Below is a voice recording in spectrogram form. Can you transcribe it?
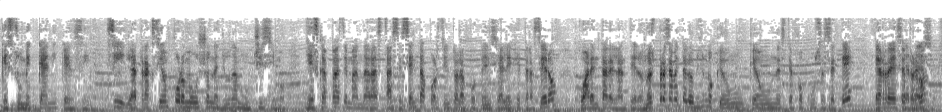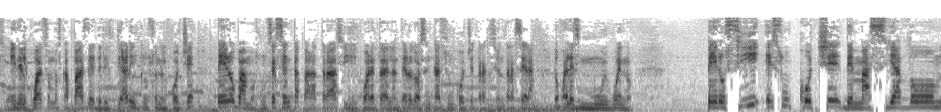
que su mecánica en sí. Sí, la tracción 4Motion ayuda muchísimo y es capaz de mandar hasta 60% de la potencia al eje trasero, 40 delantero. No es precisamente lo mismo que un, que un este Focus ST, RS, perdón, en el cual somos capaces de driftear incluso en el coche, pero vamos, un 60 para atrás y 40 delantero lo hacen casi un coche tracción trasera, lo cual es muy bueno. Pero sí es un coche demasiado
